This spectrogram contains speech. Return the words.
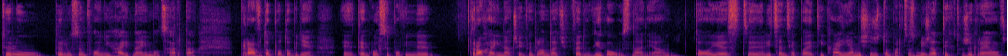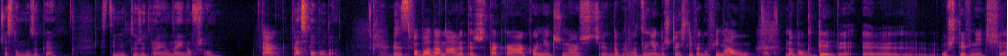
tylu, tylu symfonii Haydna i Mozarta, prawdopodobnie te głosy powinny trochę inaczej wyglądać według jego uznania. To jest licencja poetyka i ja myślę, że to bardzo zbliża tych, którzy grają wczesną muzykę z tymi, którzy grają najnowszą. Tak, tak. Ta swoboda. Y, swoboda, no ale też taka konieczność doprowadzenia do szczęśliwego finału. Tak. No bo gdyby y, usztywnić się,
